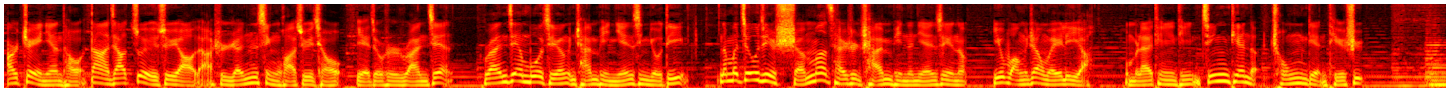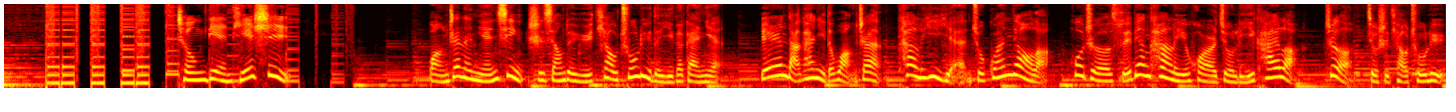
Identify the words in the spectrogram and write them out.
而这年头大家最需要的是人性化需求，也就是软件。软件不行，产品粘性就低。那么究竟什么才是产品的粘性呢？以网站为例啊，我们来听一听今天的充电贴士。充电贴士：网站的粘性是相对于跳出率的一个概念。别人打开你的网站看了一眼就关掉了，或者随便看了一会儿就离开了，这就是跳出率。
